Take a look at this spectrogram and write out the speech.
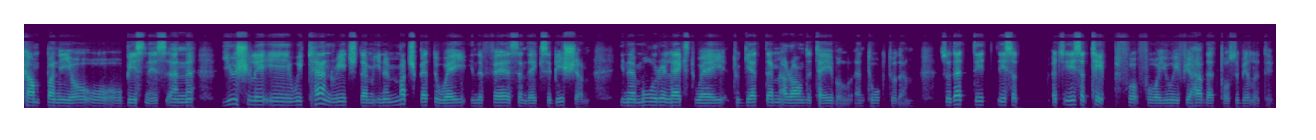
company or, or business. And usually uh, we can reach them in a much better way in the fairs and the exhibition. in a more relaxed way to get them around the table and talk to them. So that it is a it is a tip for, for you if you have that possibility.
